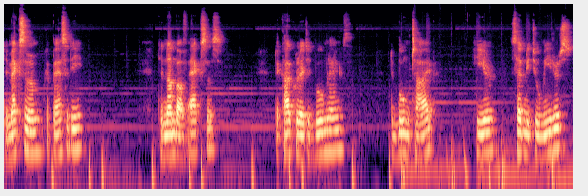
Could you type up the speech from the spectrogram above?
The maximum capacity the number of axes, the calculated boom length, the boom type, here 72 meters,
